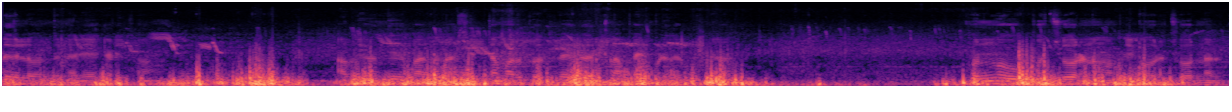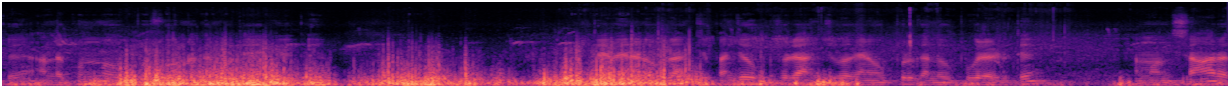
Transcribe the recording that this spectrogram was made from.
காடுகளில் வந்து நிறைய கிடைக்கும். அப்படி வந்து பார்த்தோன்னா சித்த மருத்துவத்தில் இதற்கெல்லாம் பயன்படுது அப்படின்னா குன்ம உப்பு சூரணம் அப்படின்னு ஒரு சூர்ணம் இருக்குது அந்த குன்ம உப்பு சூர்ணத்தை நம்ம தயாரிக்கிறதுக்கு தேவையான அளவு ஒரு அஞ்சு பஞ்ச உப்பு சொல்லி அஞ்சு வகையான உப்பு இருக்குது அந்த உப்புகளை எடுத்து நம்ம அந்த சாறை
